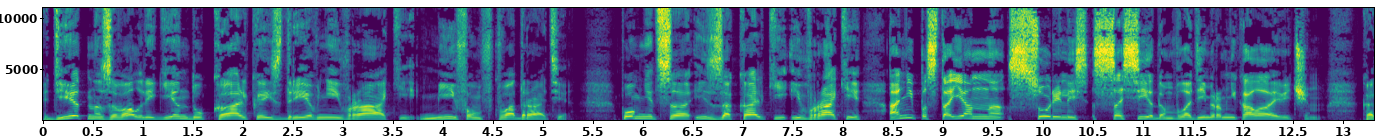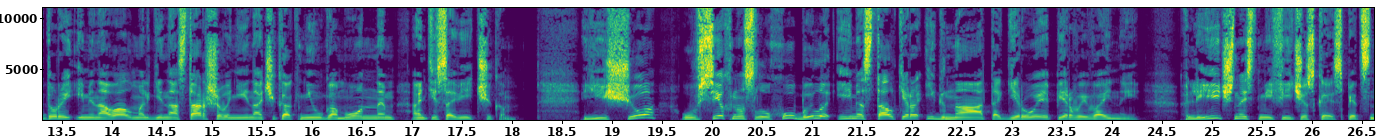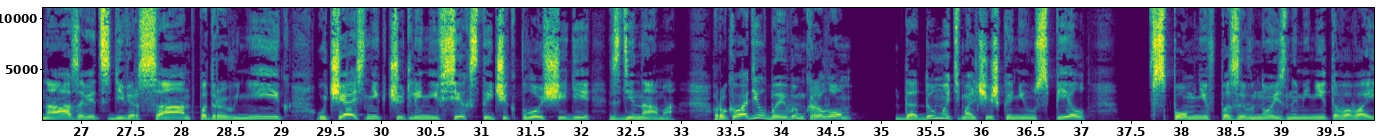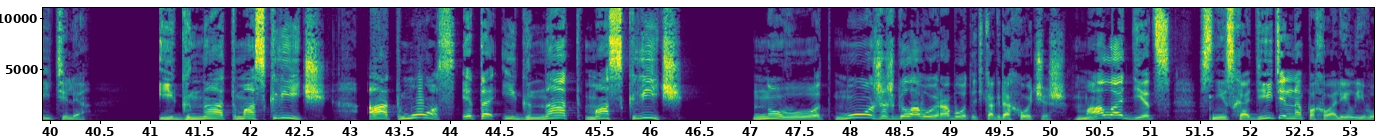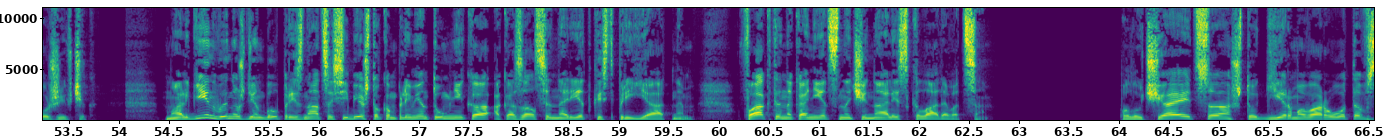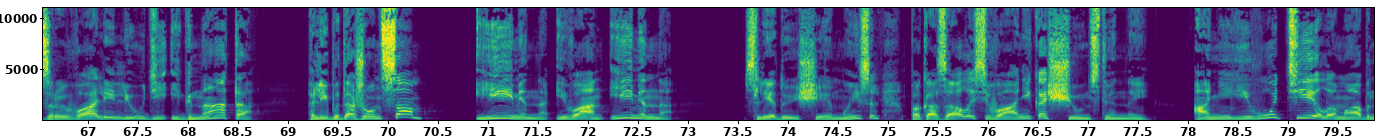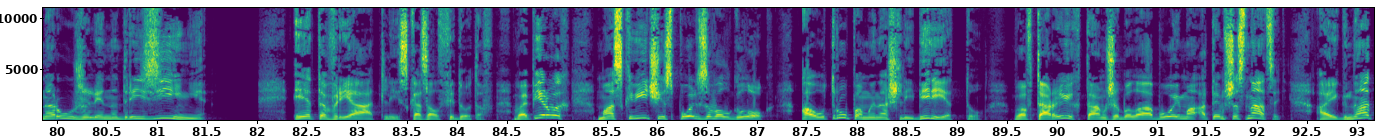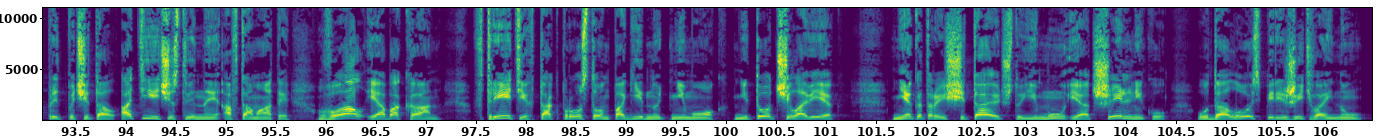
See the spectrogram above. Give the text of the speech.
Дед называл легенду калькой из древней враки, мифом в квадрате. Помнится, из-за кальки и враки они постоянно ссорились с соседом Владимиром Николаевичем, который именовал Мальгина-старшего не иначе как неугомонным антисоветчиком. Еще у всех на слуху было имя сталкера Игната, героя Первой войны. Личность мифическая, спецназовец, диверсант, подрывник, участник чуть ли не всех стычек площади с «Динамо». Руководил боевым крылом Додумать мальчишка не успел, вспомнив позывной знаменитого воителя. «Игнат Москвич! Атмос — это Игнат Москвич!» «Ну вот, можешь головой работать, когда хочешь. Молодец!» — снисходительно похвалил его живчик. Мальгин вынужден был признаться себе, что комплимент умника оказался на редкость приятным. Факты, наконец, начинали складываться. Получается, что гермоворота взрывали люди Игната, либо даже он сам. Именно, Иван, именно. Следующая мысль показалась Ване кощунственной. А не его тело мы обнаружили на дрезине — «Это вряд ли», — сказал Федотов. «Во-первых, москвич использовал ГЛОК, а у трупа мы нашли беретту. Во-вторых, там же была обойма от М-16, а Игнат предпочитал отечественные автоматы, ВАЛ и Абакан. В-третьих, так просто он погибнуть не мог, не тот человек». Некоторые считают, что ему и отшельнику удалось пережить войну.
